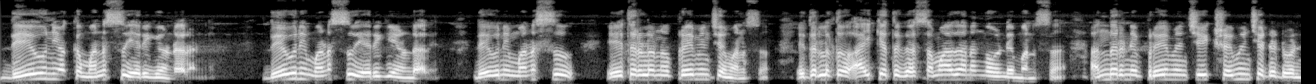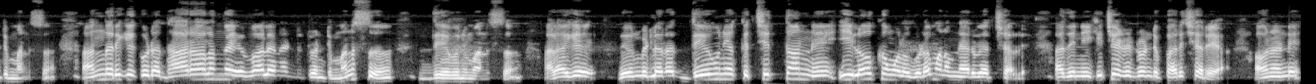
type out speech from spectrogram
దేవుని యొక్క మనస్సు ఎరిగి ఉండాలండి. దేవుని మనస్సు ఎరిగి ఉండాలి. దేవుని మనస్సు ఇతరులను ప్రేమించే మనసు ఇతరులతో ఐక్యతగా సమాధానంగా ఉండే మనసు అందరిని ప్రేమించి క్షమించేటటువంటి మనసు అందరికీ కూడా ధారాళంగా ఇవ్వాలనేటటువంటి మనసు దేవుని మనసు అలాగే దేవుని బిడ్డలారా దేవుని యొక్క చిత్తాన్ని ఈ లోకములో కూడా మనం నెరవేర్చాలి. అది నీకు ఇచ్చేటటువంటి పరిచర్య. అవునండి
